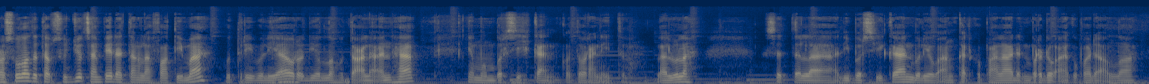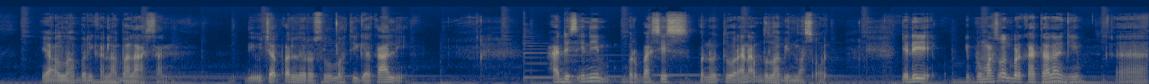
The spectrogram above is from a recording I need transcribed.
Rasulullah tetap sujud sampai datanglah Fatimah, putri beliau radhiyallahu taala anha yang membersihkan kotoran itu. Lalulah setelah dibersihkan beliau angkat kepala dan berdoa kepada Allah, "Ya Allah, berikanlah balasan." Diucapkan oleh Rasulullah tiga kali. Hadis ini berbasis penuturan Abdullah bin Mas'ud. Jadi Ibnu Mas'ud berkata lagi, uh,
